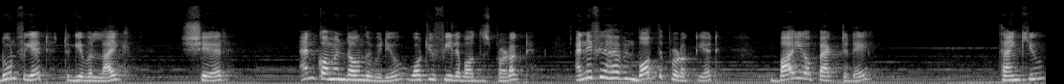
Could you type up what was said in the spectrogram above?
Don't forget to give a like, share, and comment down the video what you feel about this product and if you haven't bought the product yet, buy your pack today. Thank you.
